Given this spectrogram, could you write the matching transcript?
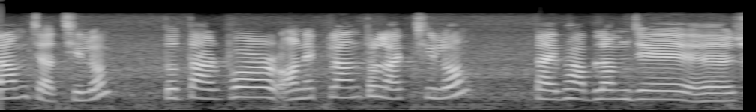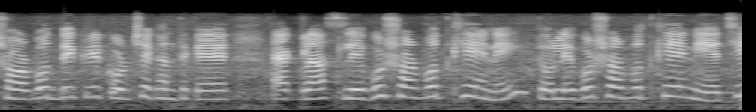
দাম চাচ্ছিল। তো তারপর অনেক ক্লান্ত লাগছিল। তাই ভাবলাম যে শরবত বিক্রি করছে, এখান থেকে এক গ্লাস লেবুর শরবত খেয়ে নেই। তো লেবুর শরবত খেয়ে নিয়েছি।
